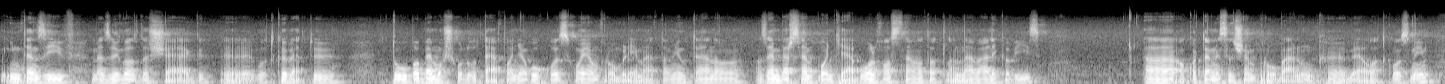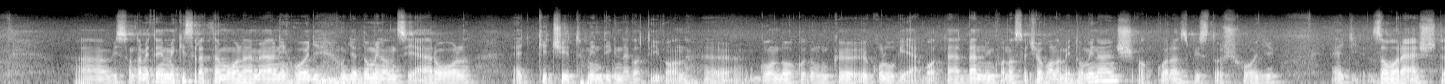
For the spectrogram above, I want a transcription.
intenzív mezőgazdaságot követő tóba bemosódó tápanyag okoz olyan problémát, ami utána az ember szempontjából használhatatlanná válik a víz, akkor természetesen próbálunk beavatkozni. Viszont amit én még ki szerettem volna emelni, hogy ugye dominanciáról egy kicsit mindig negatívan gondolkodunk ökológiában. Tehát bennünk van az, hogyha valami domináns, akkor az biztos, hogy egy zavarást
